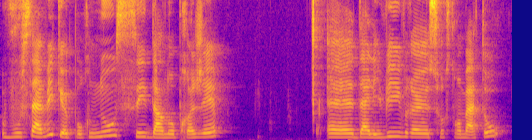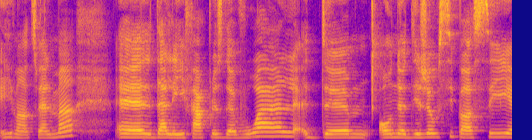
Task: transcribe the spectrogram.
vous savez que pour nous, c'est dans nos projets d'aller vivre sur son bateau éventuellement, d'aller faire plus de voiles, de on a déjà aussi passé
